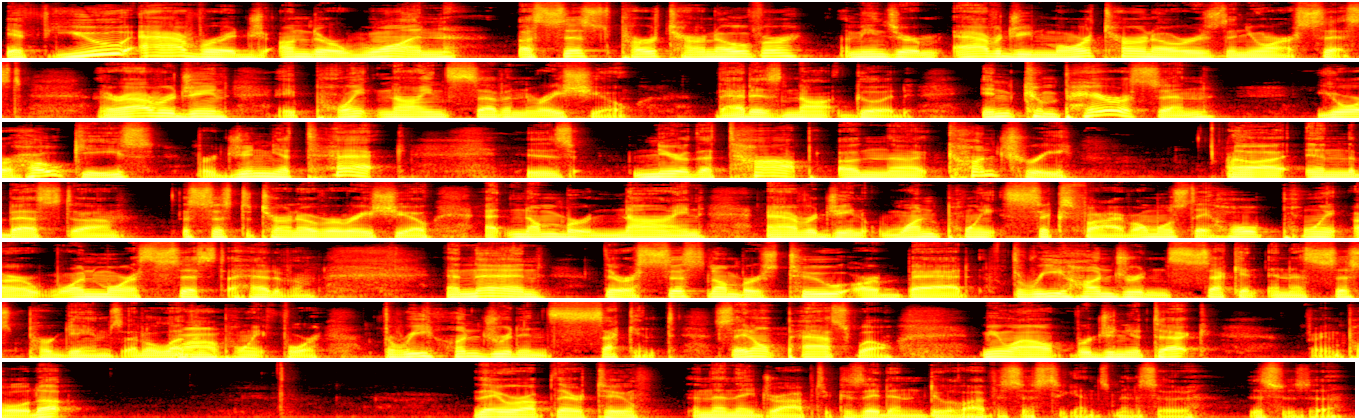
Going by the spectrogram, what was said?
If you average under one assist per turnover, that means you're averaging more turnovers than you are assists. They're averaging a 0.97 ratio. That is not good. In comparison, your Hokies, Virginia Tech, is near the top in the country uh, in the best uh, assist to turnover ratio at number nine, averaging 1.65, almost a whole point or one more assist ahead of them. And then their assist numbers too are bad. 302nd in assist per games at 11.4. 302nd. So they don't pass well. Meanwhile, Virginia Tech, if I can pull it up, they were up there too. And then they dropped it because they didn't do a lot of assists against Minnesota. This was a.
